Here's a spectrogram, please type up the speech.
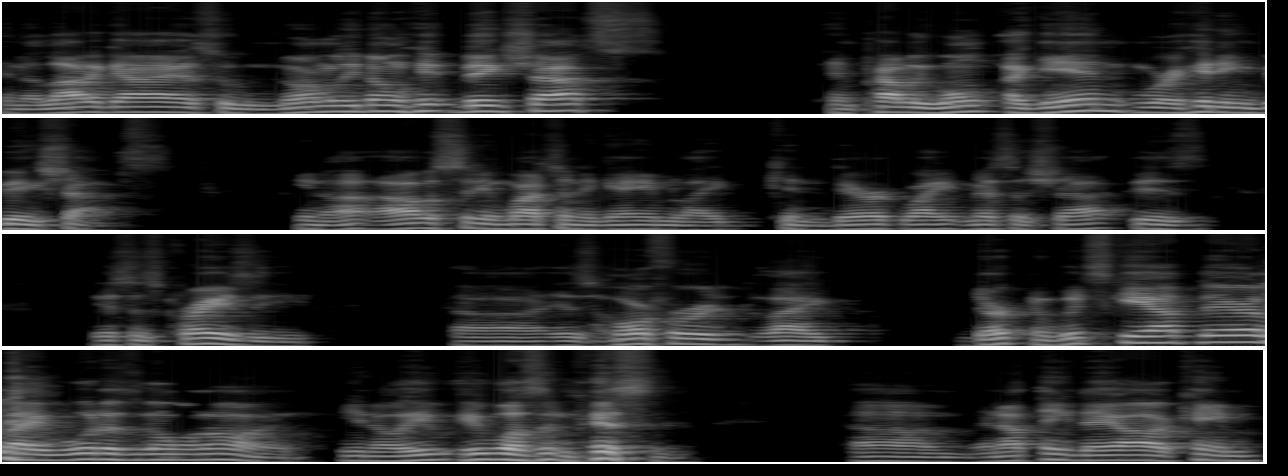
and a lot of guys who normally don't hit big shots and probably won't again were hitting big shots. You know, I, I was sitting watching the game like, can Derrick White miss a shot? Is this is crazy? Uh, is Horford like Dirk Nowitzki out there? Like, what is going on? You know, he, he wasn't missing. Um, and I think they all came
